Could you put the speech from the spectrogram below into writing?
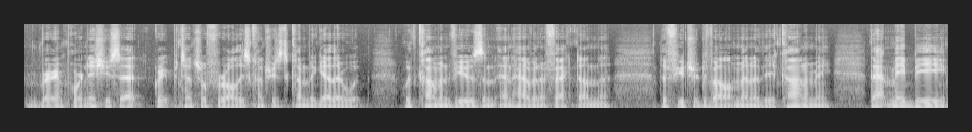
very important issue set. Great potential for all these countries to come together with, with common views and, and have an effect on the, the future development of the economy. That may be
